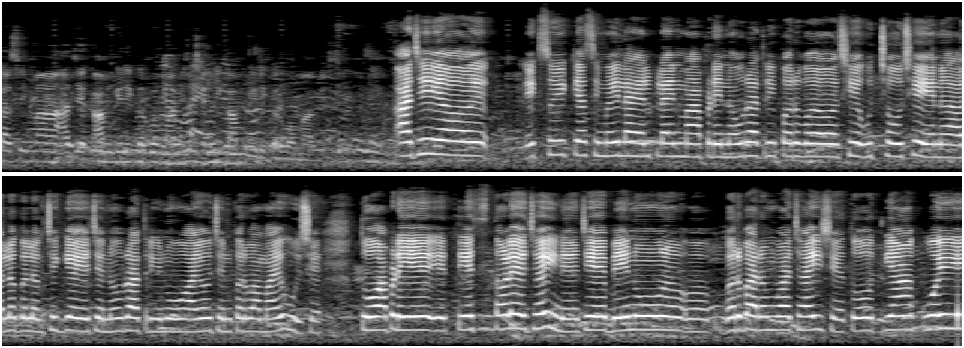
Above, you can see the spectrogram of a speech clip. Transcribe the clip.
પેલા આજે કામગીરી કરવામાં આવી છે એની કામગીરી કરવામાં આવી છે? આજે એકસો એક્યાસી મહિલા હેલ્પલાઇનમાં આપણે નવરાત્રિ પર્વ છે, ઉત્સવ છે, એના અલગ અલગ જગ્યાએ જે નવરાત્રિનું આયોજન કરવામાં આવ્યું છે. તો આપણે તે સ્થળે જઈને જે બહેનો ગરબા રમવા જાય છે, તો ત્યાં કોઈ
